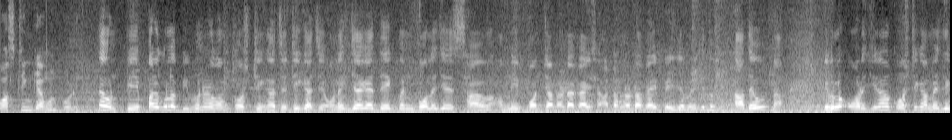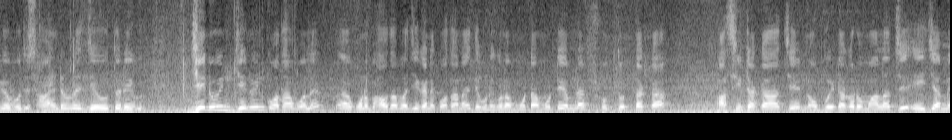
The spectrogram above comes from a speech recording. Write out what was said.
কস্টিং কেমন পড়ে? দেখুন পেপারগুলো বিভিন্ন রকম কস্টিং আছে ঠিক আছে। অনেক জায়গায় দেখবেন বলে যে আপনি পঞ্চান্ন টাকায় আটান্ন টাকায় পেয়ে যাবেন। কিন্তু আদেও না। এগুলো অরিজিনাল কস্টিং আমি দেখে বলছি সাহান্ড্রেডে যেহেতু জেনুইন জেনুইন কথা বলে কোনো ভাওতাবাজি এখানে কথা নয় দেখুন এগুলো মোটামুটি আপনার সত্তর টাকা আশি টাকা আছে নব্বই টাকারও মাল আছে। এই যে আমি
